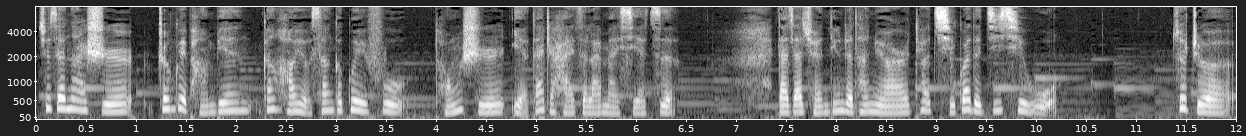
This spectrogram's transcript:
就在那时，专柜旁边刚好有三个贵妇，同时也带着孩子来买鞋子。大家全盯着他女儿跳奇怪的机器舞。作者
